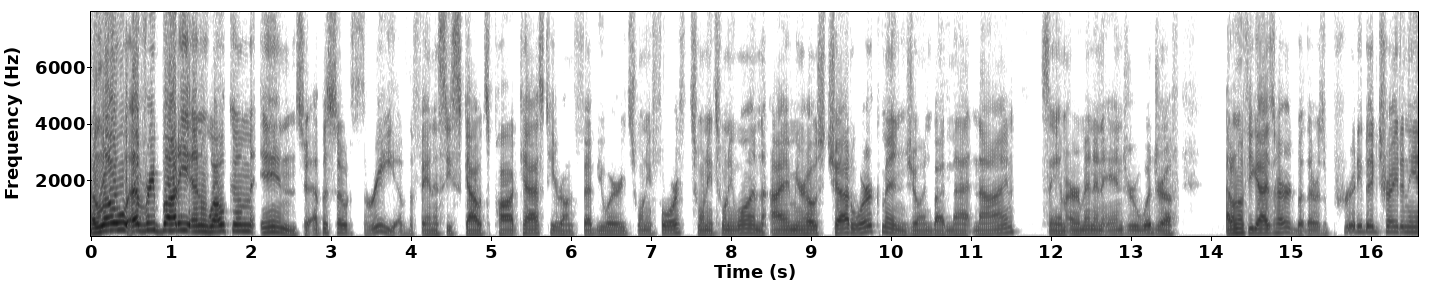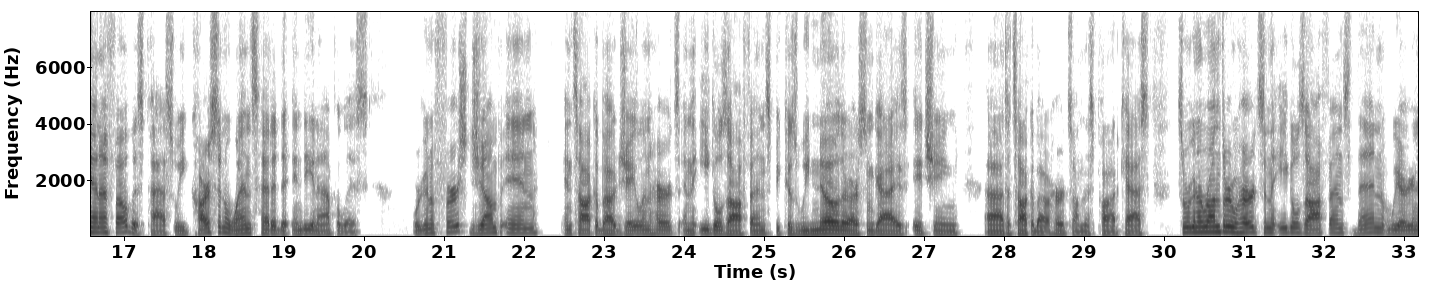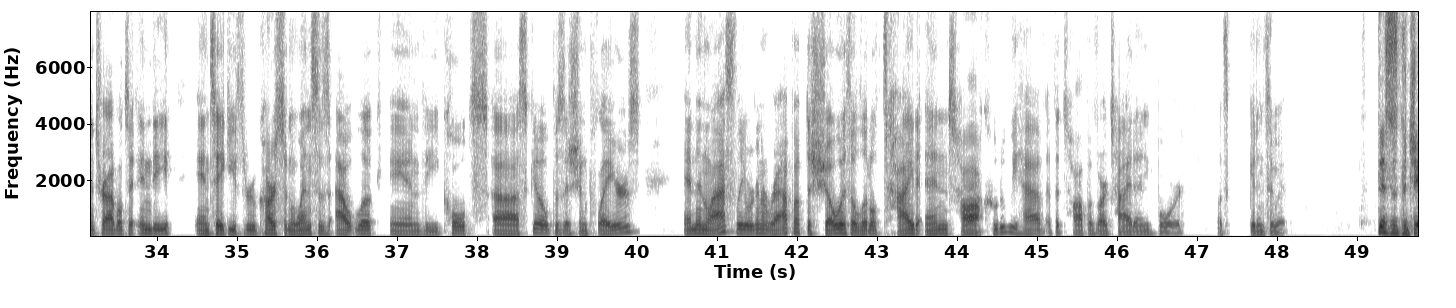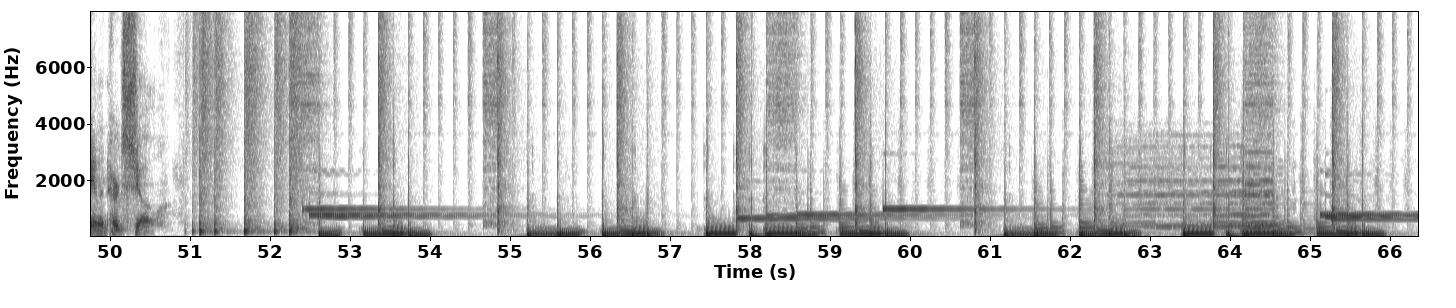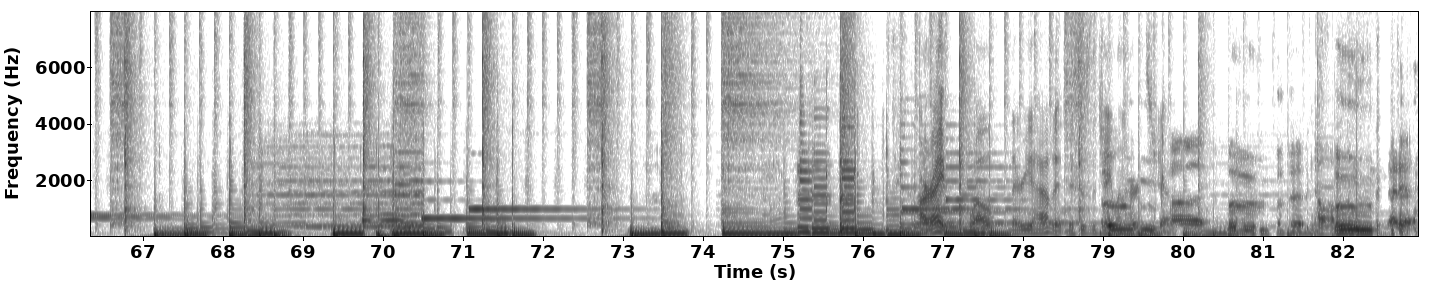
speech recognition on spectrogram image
Hello, everybody, and welcome in to episode three of the Fantasy Scouts podcast here on February 24th, 2021. I am your host, Chad Workman, joined by Matt Nine, Sam Ehrman, and Andrew Woodruff. I don't know if you guys heard, but there was a pretty big trade in the NFL this past week. Carson Wentz headed to Indianapolis. We're going to first jump in and talk about Jalen Hurts and the Eagles offense because we know there are some guys itching uh, to talk about Hurts on this podcast. So we're going to run through Hurts and the Eagles offense. Then we are going to travel to Indy and take you through Carson Wentz's outlook and the Colts uh, skill position players. And then lastly, we're going to wrap up the show with a little tight end talk. Who do we have at the top of our tight end board? Let's get into it. This is the Jalen Hurts Show. This is the Jalen Hurts show. Uh, boo. No, boo. That it.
